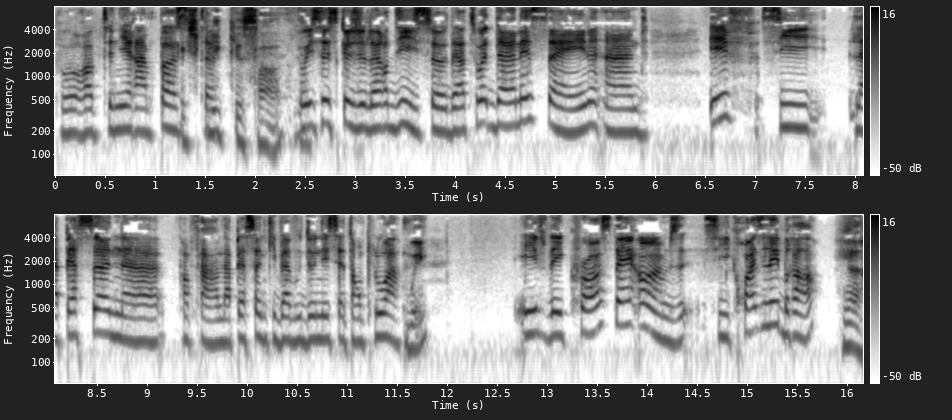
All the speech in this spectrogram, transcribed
pour obtenir un poste. explique ça. Oui, c'est ce que je leur dis. So that's what Dan is saying. And if si la personne, euh, enfin la personne qui va vous donner cet emploi, Oui. if they cross their arms, s'ils croisent les bras, Yeah.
